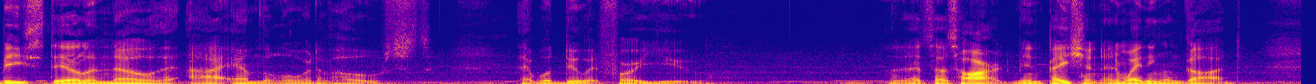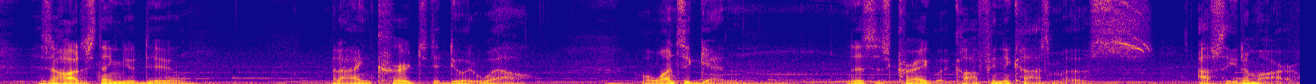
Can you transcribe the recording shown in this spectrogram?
Be still and know that I am the Lord of hosts that will do it for you. That's, that's hard. Being patient and waiting on God is the hardest thing you do. But I encourage you to do it well. Well, once again, this is Craig with Coffee in the Cosmos. I'll see you tomorrow.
